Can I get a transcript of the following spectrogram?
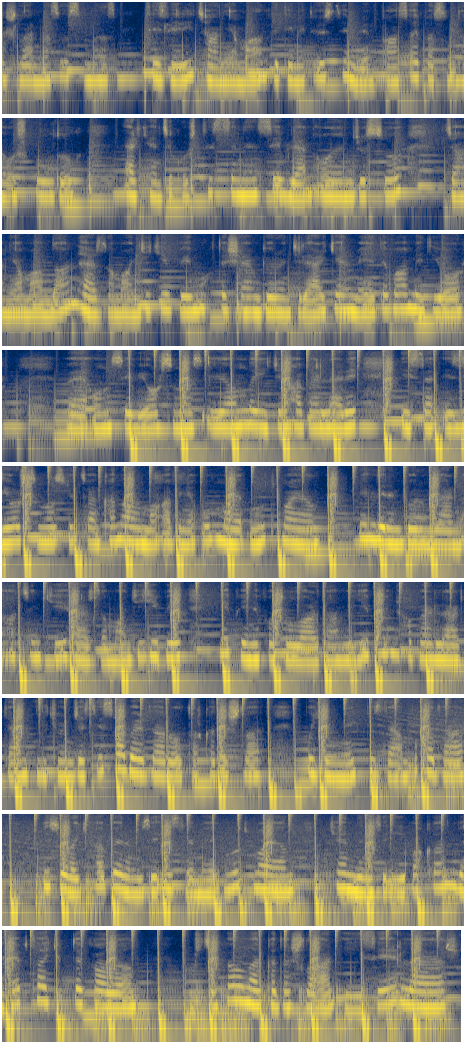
arkadaşlar nasılsınız? Sizleri Can Yaman ve Demet Özdemir'in fan sayfasında hoş bulduk. Erkence Kuş dizisinin sevilen oyuncusu Can Yaman'dan her zamanki gibi muhteşem görüntüler gelmeye devam ediyor. Ve onu seviyorsunuz, ilhamlayıcı haberleri izle, izliyorsunuz. Lütfen kanalıma abone olmayı unutmayın. Bildirim bölümlerini açın ki her zamanki gibi yepyeni fotolardan ve yepyeni haberlerden ilk önce siz haberdar olun arkadaşlar. Bugünlük bizden bu kadar. Bir sonraki haberimizi izlemeyi unutmayın. Kendinize iyi bakın ve hep takipte kalın. Hoşçakalın arkadaşlar. İyi seyirler.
